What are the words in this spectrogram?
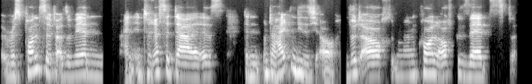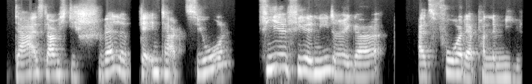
responsive, also werden ein Interesse da ist, dann unterhalten die sich auch. Wird auch ein Call aufgesetzt. Da ist, glaube ich, die Schwelle der Interaktion viel, viel niedriger als vor der Pandemie.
